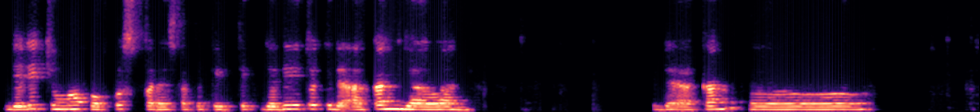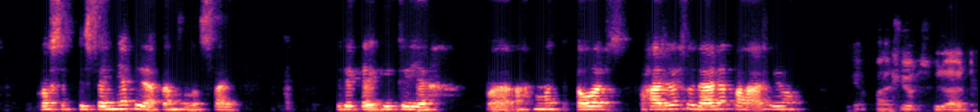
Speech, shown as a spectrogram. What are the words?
Jadi cuma fokus pada satu titik. Jadi itu tidak akan jalan tidak akan uh, proses desainnya tidak akan selesai. Jadi kayak gitu ya, Pak Ahmad. Oh, Pak Haryo sudah ada, Pak Haryo? Ya, Pak Haryo sudah ada.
